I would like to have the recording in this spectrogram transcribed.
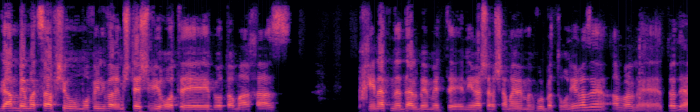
גם במצב שהוא מוביל כבר עם שתי שבירות uh, באותו מערכה, אז מבחינת נדל באמת uh, נראה שהשמיים הם הגבול בטורניר הזה, אבל uh, אתה יודע,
